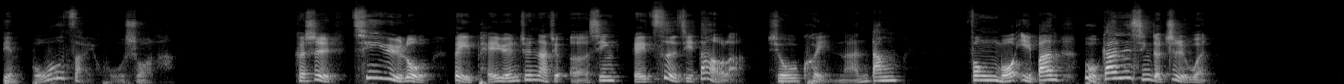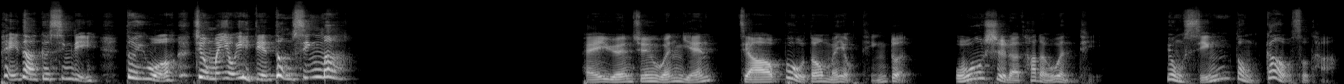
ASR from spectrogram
便不再胡说了。可是戚玉露被裴元君那句恶心给刺激到了，羞愧难当，疯魔一般不甘心的质问：“裴大哥心里对我就没有一点动心吗？”裴元君闻言，脚步都没有停顿，无视了他的问题，用行动告诉他，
